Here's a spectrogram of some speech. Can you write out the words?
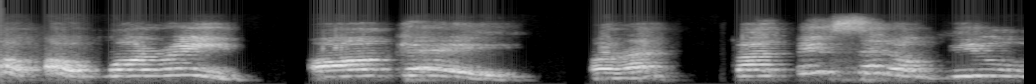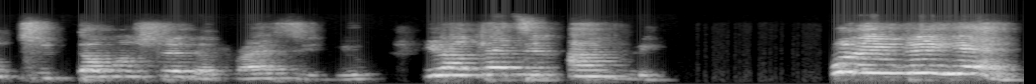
Oh, oh, Maureen. Okay. All right. But instead of you to demonstrate the Christ in you, you are getting angry. What are you doing here?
